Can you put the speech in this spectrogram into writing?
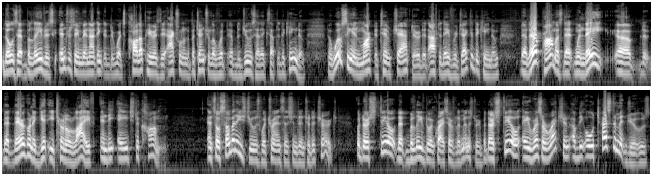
Those that believed it's interesting, and I think that what's caught up here is the actual and the potential of what if the Jews had accepted the kingdom. Now we'll see in Mark the tenth chapter that after they've rejected the kingdom, that they're promised that when they uh, that they're going to get eternal life in the age to come. And so some of these Jews were transitioned into the church, but there's still that believed during Christ's earthly ministry, but there's still a resurrection of the Old Testament Jews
